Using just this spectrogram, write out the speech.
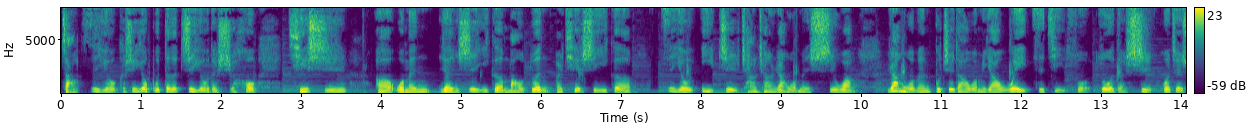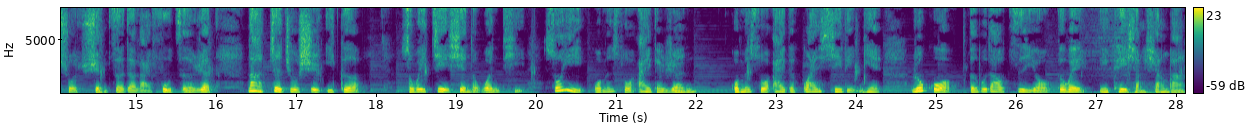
找自由，可是又不得自由的时候，其实呃我们人是一个矛盾，而且是一个自由意志常常让我们失望，让我们不知道我们要为自己所做的事或者所选择的来负责任，那这就是一个所谓界限的问题，所以我们所爱的人。我们所爱的关系里面，如果得不到自由，各位，你可以想象吗？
